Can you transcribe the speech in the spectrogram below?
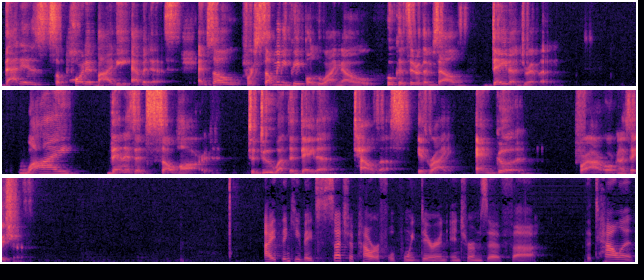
That is supported by the evidence. And so, for so many people who I know who consider themselves data driven, why then is it so hard to do what the data tells us is right and good for our organization. I think you made such a powerful point, Darren, in terms of uh, the talent,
